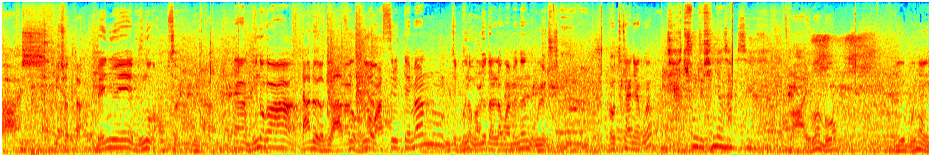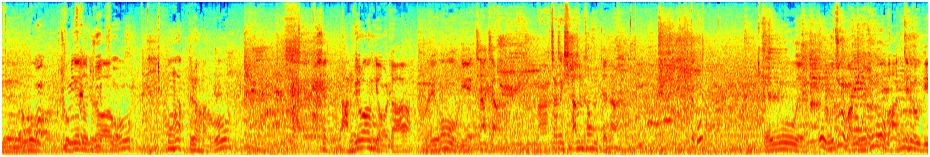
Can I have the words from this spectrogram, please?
아씨 미쳤다. 메뉴에 문어가 없어요 그러니까 그냥 문어가 따로 여기 와서 그거 그냥 왔을 때만 이제 문어. 올려달라고 하면은 올려주십니다 어떻게 하냐고요? 제가 충주 10년 살았어요 와 이건 뭐 이게 뭐냐 이게 이거 어? 조개도 들어가고 홍합 들어가고 진짜 안 들어간 게 머리. 없다. 그리고 우리의 짜장 아 짜장 시 삼성 짜장. 오, 예. 오 오징어 많네 오징어 많네 여기.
